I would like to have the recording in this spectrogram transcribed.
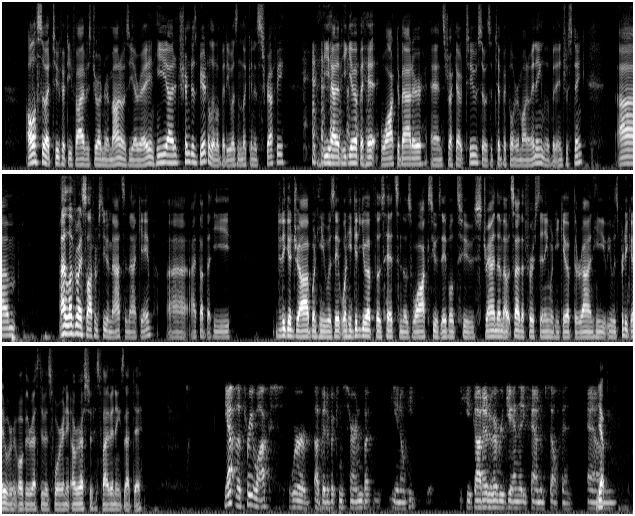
Also at 255 is Jordan Romano's ERA, and he uh, trimmed his beard a little bit. He wasn't looking as scruffy. He had he gave up a hit, walked a batter, and struck out two. So it's a typical Romano inning, a little bit interesting. Um, I loved what I saw from Steven Matz in that game. Uh, I thought that he did a good job when he was able, when he did give up those hits and those walks. He was able to strand them outside the first inning when he gave up the run. He he was pretty good over over the rest of his four inning or rest of his five innings that day. Yeah, the three walks were a bit of a concern, but you know he he got out of every jam that he found himself in. Um, Yep.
